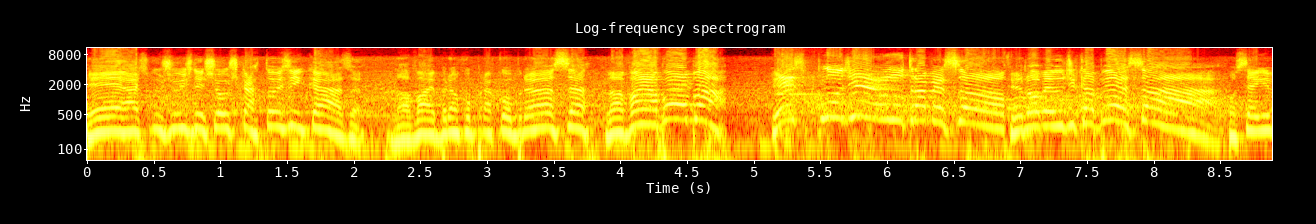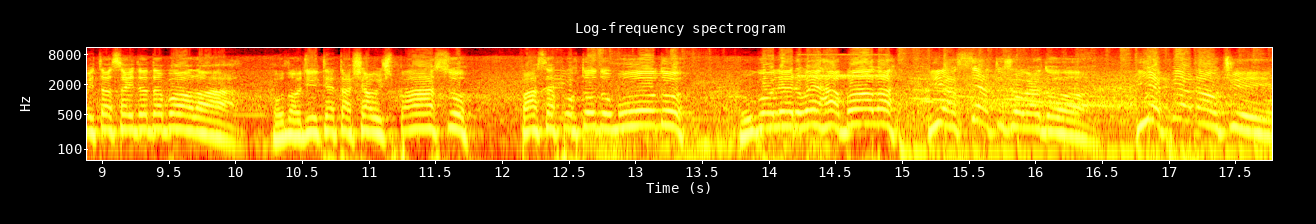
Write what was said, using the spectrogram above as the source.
É, acho que o juiz deixou os cartões em casa. Lá vai Branco para cobrança. Lá vai a bomba. Explodiu no travessão! Fenômeno de cabeça! Consegue evitar a saída da bola. Ronaldinho tenta achar o espaço. Passa por todo mundo. O goleiro erra a bola e acerta o jogador. E é pênalti!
